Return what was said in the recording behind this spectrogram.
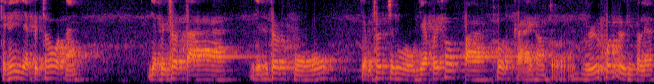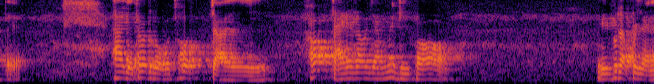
ทีนี้อย่าไปโทษนะ อย่าไปโทษตา อย่าไปโทษหูอย่าไปโทษจมูกอย่าไปโทษปากโทษกายของตัว หรือคนอื่นก็แล้วแต่ ถ้าจะโทษบอกว่าโทษใจ เพราะใจเรายังไม่ดีพอ มีผู้หลักผู้ใหญ่ใน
